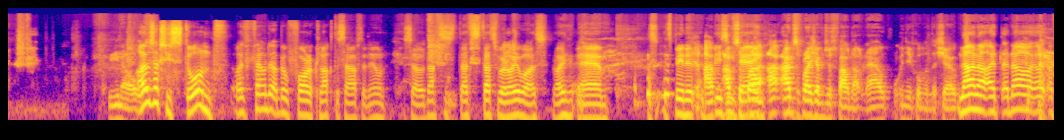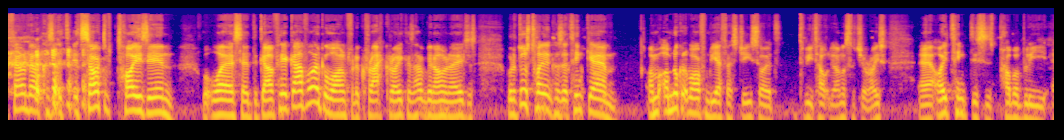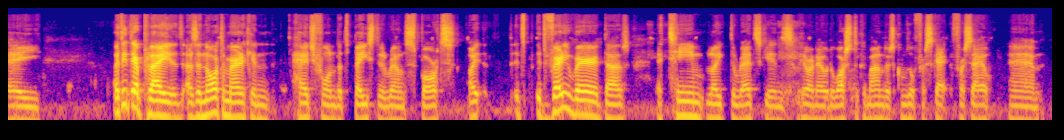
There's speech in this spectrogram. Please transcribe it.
You know, I was actually stunned. I found out about four o'clock this afternoon, so that's that's that's where I was. Right, um, it's, it's been a, a busy I'm, day. surprised, I, am surprised you haven't just found out now when you've come on the show. No, no, I, no. I, I found out because it, it sort of ties in with why I said to Gav, "Here, Gav, I'll go on for the crack, right?" Because I haven't been on in ages, but it does tie in because I think um, I'm, I'm looking at more from the FSG side. To be totally honest with you, right? Uh, I think this is probably a. I think their play as a North American hedge fund that's based around sports. I it's it's very rare that a team like the Redskins here now, the Washington Commanders, comes up for for sale. Um,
